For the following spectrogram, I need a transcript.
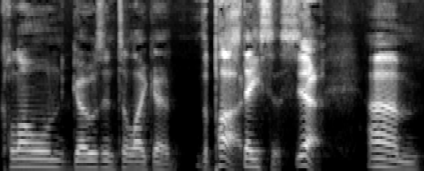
cloned goes into like a The pod. stasis. Yeah. Um,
